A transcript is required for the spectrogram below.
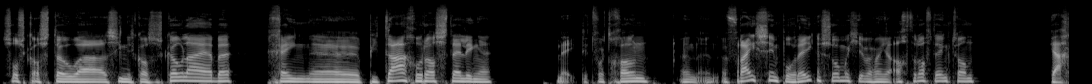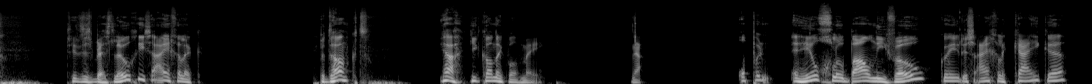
Stoa, Sinus, Casus, Cola hebben. Geen uh, Pythagoras-stellingen. Nee, dit wordt gewoon een, een, een vrij simpel rekensommetje waarvan je achteraf denkt van... Ja, dit is best logisch eigenlijk. Bedankt. Ja, hier kan ik wat mee op een, een heel globaal niveau kun je dus eigenlijk kijken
